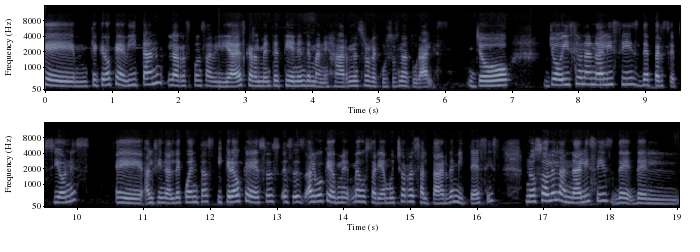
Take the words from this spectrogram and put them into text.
que, creo que evitan las responsabilidades que realmente tienen de manejar nuestros recursos naturales. Yo, yo hice un análisis de percepciones eh, al final de cuentas y creo que eso es, es algo que me, me, gustaría mucho resaltar de mi tesis, no solo el análisis de, del,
